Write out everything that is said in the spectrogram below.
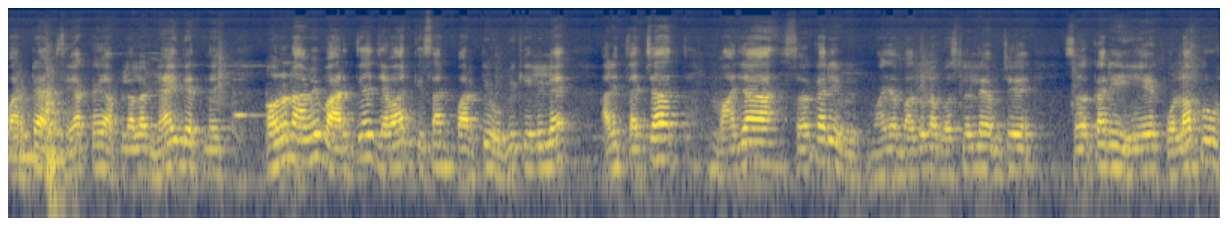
पार्ट्या आहेत ह्या काही आपल्याला न्याय देत नाहीत. म्हणून आम्ही भारतीय जवान किसान पार्टी उभी केलेली आहे आणि त्याच्यात माझ्या सहकारी माझ्या बाजूला बसलेले आमचे सहकारी हे कोल्हापूर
